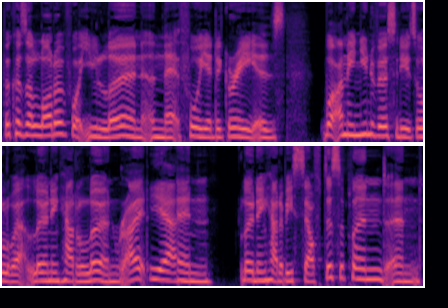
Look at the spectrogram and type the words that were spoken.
because a lot of what you learn in that four year degree is, well, I mean, university is all about learning how to learn, right? Yeah. And learning how to be self-disciplined and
